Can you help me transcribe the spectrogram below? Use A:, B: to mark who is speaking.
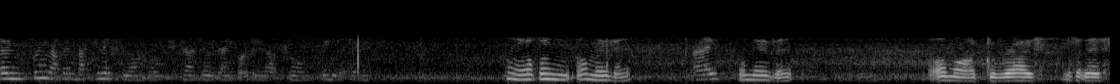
A: Um, bring that bin back in if you want, me to. I don't know you've got to do that for me.
B: Oh, I'll, bring, I'll move it.
A: Aye?
B: I'll move it. Oh my Christ, look at this.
